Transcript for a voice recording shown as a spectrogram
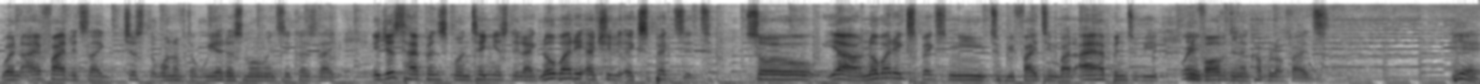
when I fight, it's like just one of the weirdest moments because like it just happens spontaneously. Like nobody actually expects it. So yeah, nobody expects me to be fighting, but I happen to be Wait. involved in a couple of fights. yeah.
